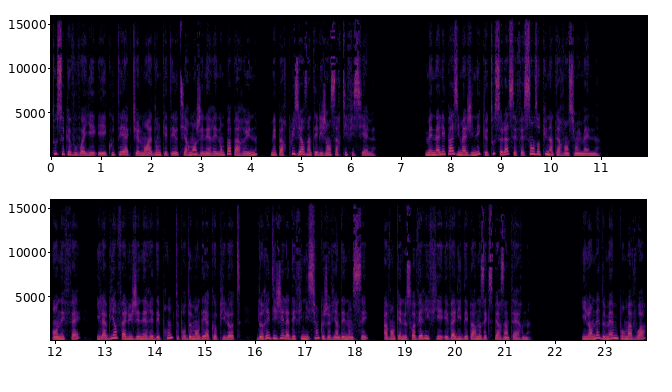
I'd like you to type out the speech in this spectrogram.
Tout ce que vous voyez et écoutez actuellement a donc été entièrement généré non pas par une, mais par plusieurs intelligences artificielles. Mais n'allez pas imaginer que tout cela s'est fait sans aucune intervention humaine. En effet, il a bien fallu générer des prompts pour demander à Copilot de rédiger la définition que je viens d'énoncer, avant qu'elle ne soit vérifiée et validée par nos experts internes. Il en est de même pour ma voix,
